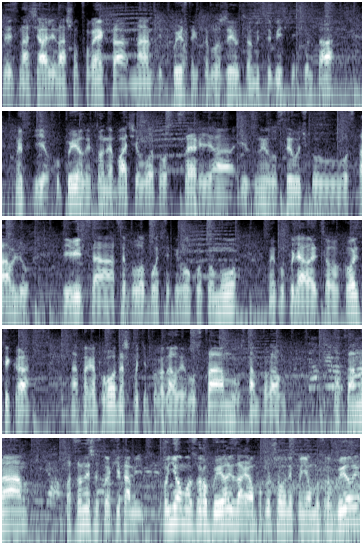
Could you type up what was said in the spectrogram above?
Десь в началі нашого проєкту нам підписник предложив цього Mitsubishi Кольта. Ми тоді його купили. Хто не бачив, от от серія і знизу силочку оставлю. Дивіться, це було більше півроку тому. Ми купували цього кольтика на перепродаж, потім продали Рустаму, Рустам продав пацанам. Пацани щось трохи там по ньому зробили. Зараз я вам покажу, що вони по ньому зробили.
